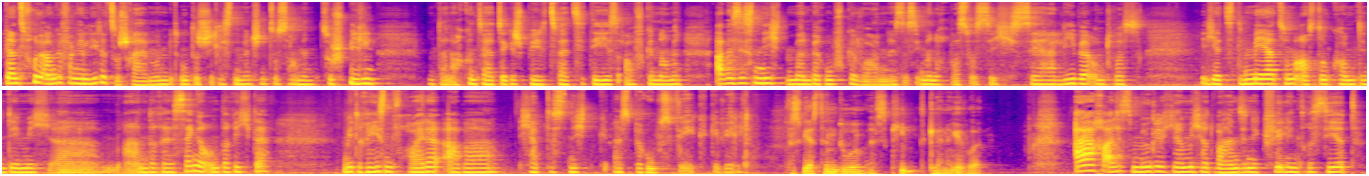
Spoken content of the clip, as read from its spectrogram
ganz früh angefangen, Lieder zu schreiben und mit unterschiedlichsten Menschen zusammen zu spielen. Und dann auch Konzerte gespielt, zwei CDs aufgenommen. Aber es ist nicht mein Beruf geworden. Es ist immer noch was, was ich sehr liebe und was jetzt mehr zum Ausdruck kommt, indem ich äh, andere Sänger unterrichte mit Riesenfreude, aber ich habe das nicht als Berufsweg gewählt. Was wärst denn du als Kind gerne geworden? Ach, alles Mögliche. Mich hat wahnsinnig viel interessiert.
